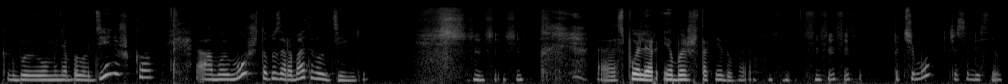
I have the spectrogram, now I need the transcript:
как бы у меня была денежка, а мой муж, чтобы зарабатывал деньги. Э, спойлер, я больше так не думаю. Почему? Сейчас объясню.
